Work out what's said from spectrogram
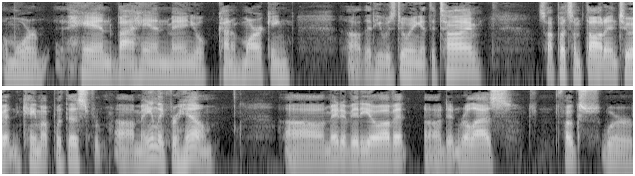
more hand by hand manual kind of marking uh, that he was doing at the time. So I put some thought into it and came up with this for, uh, mainly for him. Uh, made a video of it. Uh, didn't realize folks were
